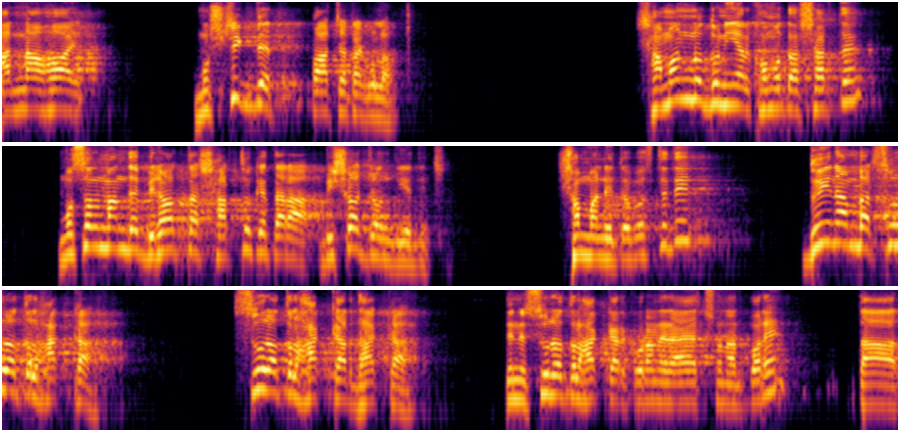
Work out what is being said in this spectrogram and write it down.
আর না হয় মুশ্রিকদের পাঁচাটা গোলাম। সামান্য দুনিয়ার ক্ষমতার স্বার্থে মুসলমানদের বৃহত্তার স্বার্থকে তারা বিসর্জন দিয়ে দিচ্ছে। সম্মানিত উপস্থিতি, দুই নাম্বার সুরাতুল হাক্কা। সুরাতুল হাক্কার ধাক্কা। তিনি সুরাতুল হাক্কার কোরআনের আয়াত শোনার পরে তার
